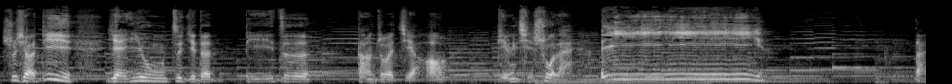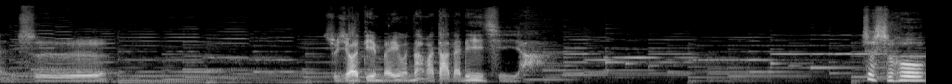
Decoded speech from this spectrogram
鼠小弟也用自己的鼻子当做脚，顶起树来。哎，但是鼠小弟没有那么大的力气呀。这时候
